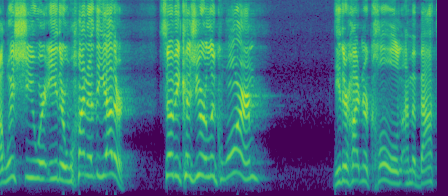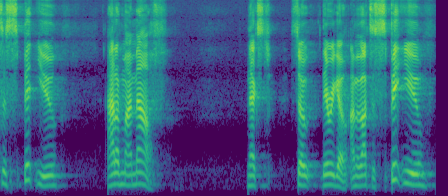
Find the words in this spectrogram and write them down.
I wish you were either one or the other. So, because you are lukewarm, neither hot nor cold, I'm about to spit you out of my mouth. Next, so there we go. I'm about to spit you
